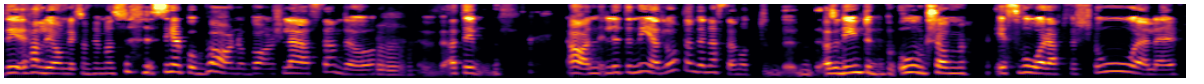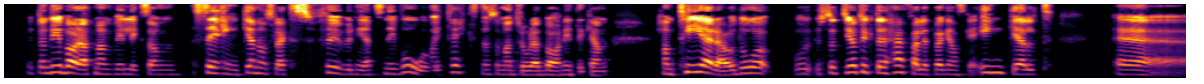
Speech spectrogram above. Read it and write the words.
det handlar ju om liksom hur man ser på barn och barns läsande och mm. att det ja, lite nedlåtande nästan mot, alltså det är inte ord som är svåra att förstå eller utan det är bara att man vill liksom sänka någon slags fulhetsnivå i texten som man tror att barn inte kan hantera. Och då och, så jag tyckte det här fallet var ganska enkelt eh,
